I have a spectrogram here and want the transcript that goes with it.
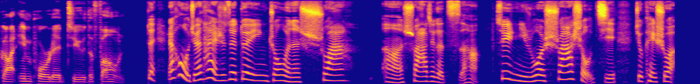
got imported to the phone. 对，然后我觉得它也是最对应中文的“刷”啊、呃，“刷”这个词哈。所以你如果刷手机，就可以说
